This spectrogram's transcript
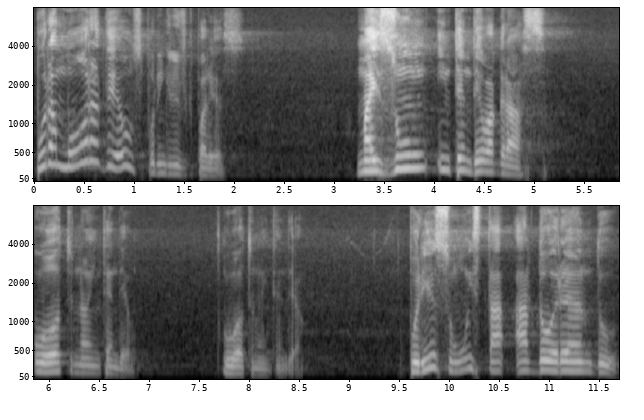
por amor a Deus, por incrível que pareça. Mas um entendeu a graça, o outro não entendeu. O outro não entendeu. Por isso, um está adorando,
